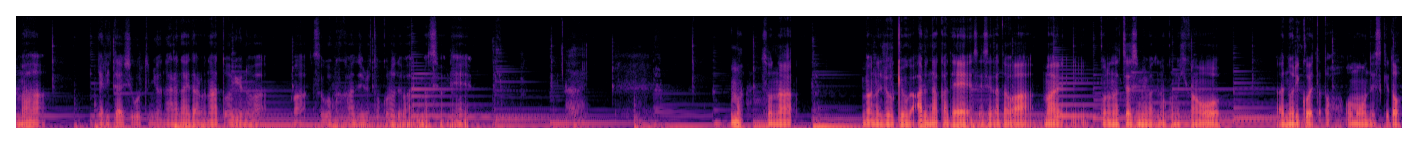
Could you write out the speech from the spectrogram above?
まあ、やりたい仕事にはならないだろうなというのは、まあ、すごく感じるところではありますよね。はい。まあ、そんな今の状況がある中で先生方は、まあ、この夏休みまでのこの期間を乗り越えたと思うんですけど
